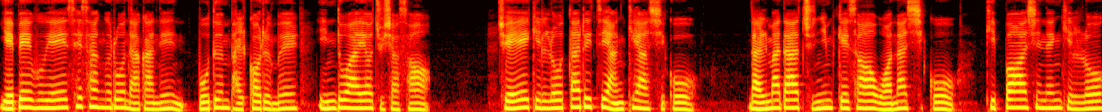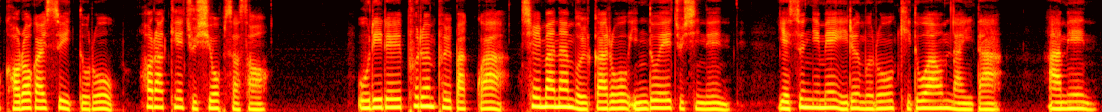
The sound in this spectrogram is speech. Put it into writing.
예배 후에 세상으로 나가는 모든 발걸음을 인도하여 주셔서 죄의 길로 따르지 않게 하시고 날마다 주님께서 원하시고 기뻐하시는 길로 걸어갈 수 있도록 허락해 주시옵소서. 우리를 푸른 풀밭과 실만한 물가로 인도해 주시는 예수님의 이름으로 기도하옵나이다. 아멘.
